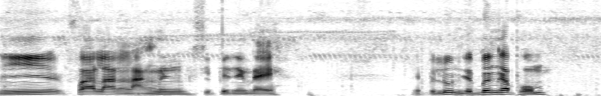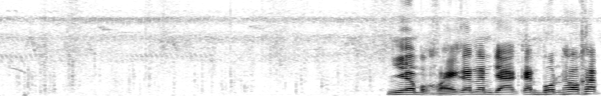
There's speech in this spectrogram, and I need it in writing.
มีฟ้าลั่นหลังหนึ่งสิเป็นยังไง ดี๋ยวไปรุ่นกันเบิ้งครับผมเงี้ยบอกข่อยก็น้ำยากันพ่นเขาครับ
